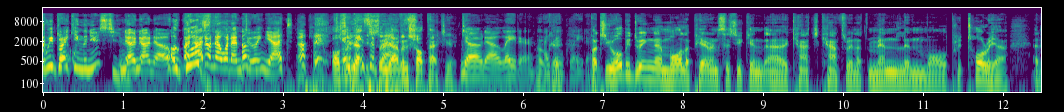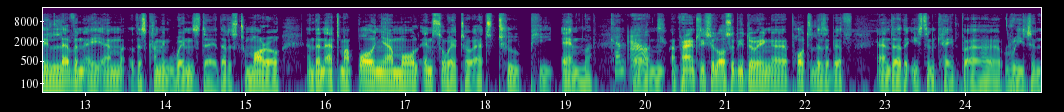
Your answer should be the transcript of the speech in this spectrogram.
oh, are we breaking the news to you? no, no, no. Oh, But I don't know what I'm doing yet. It's Also, gonna yeah, so you haven't shot that yet? No, no, later. I Okay. think later. But you will be doing uh, mall appearances. You can uh, catch Katherine at Menlyn Mall, Pretoria at 11 a.m. this coming Wednesday. That is tomorrow. And then at Maponya Mall in Soweto at 2 p.m. Come out. apparently, she'll also be doing uh, Port Elizabeth and uh, the Eastern Cape uh, region.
